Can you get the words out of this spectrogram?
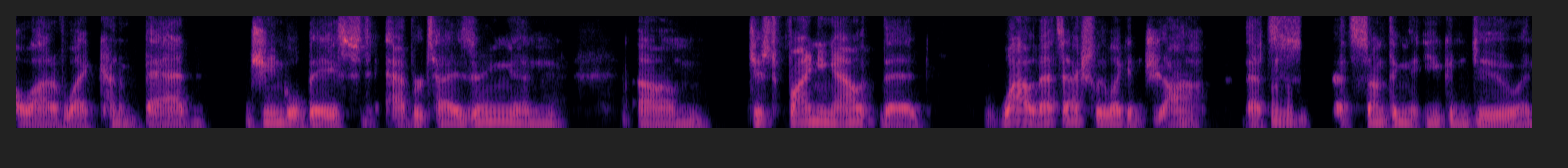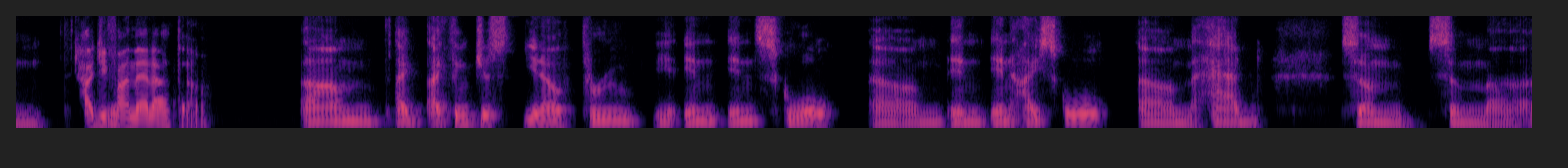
a lot of like kind of bad jingle based advertising and um, just finding out that, wow, that's actually like a job that's mm-hmm. that's something that you can do. And how'd you, you find know, that out though? Um, I I think just you know through in in school, um, in in high school, um, had some some uh,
